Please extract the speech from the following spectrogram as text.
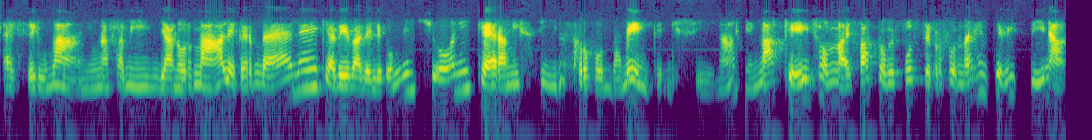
esseri umani, una famiglia normale per bene che aveva delle convinzioni, che era missina, profondamente missina, ma che insomma il fatto che fosse profondamente missina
